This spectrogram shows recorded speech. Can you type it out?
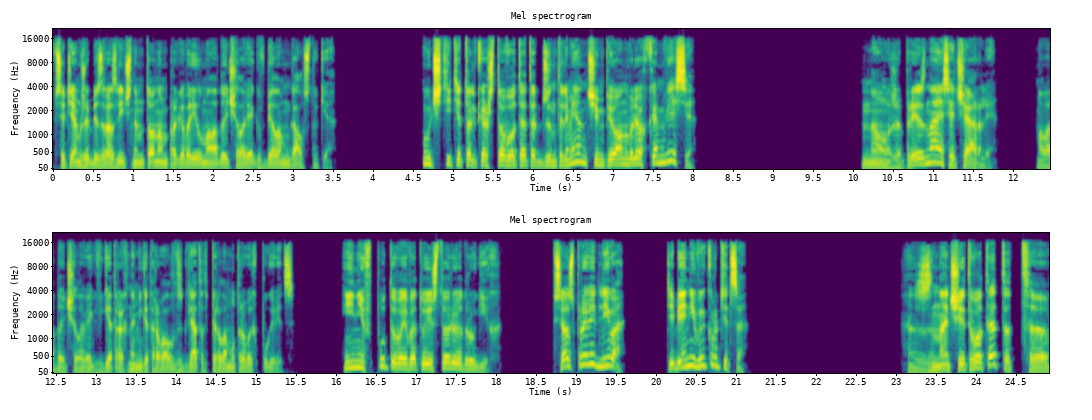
Все тем же безразличным тоном проговорил молодой человек в белом галстуке. «Учтите только, что вот этот джентльмен — чемпион в легком весе». «Ну же, признайся, Чарли!» Молодой человек в гетрах на миг оторвал взгляд от перламутровых пуговиц. «И не впутывай в эту историю других. Все справедливо. Тебе не выкрутиться. Значит, вот этот... Э,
